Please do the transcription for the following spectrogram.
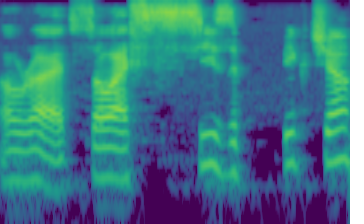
alright so I see the picture.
